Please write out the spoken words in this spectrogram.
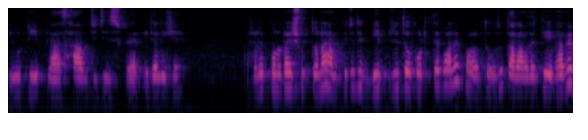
ut plus half gt square এটা লিখে। আসলে কোনোটাই শুদ্ধ না। আমাকে যদি বিবৃত করতে বলে পরন্ত বস্তু তাহলে আমাদেরকে এভাবে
